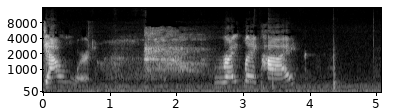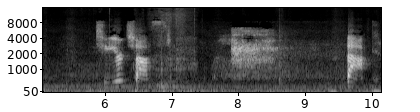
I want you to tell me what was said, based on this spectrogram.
Downward. Right leg high to your chest. Back.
